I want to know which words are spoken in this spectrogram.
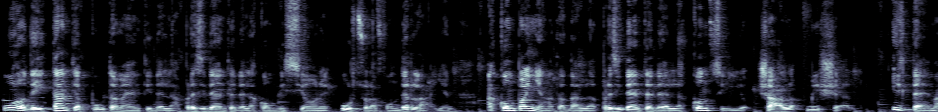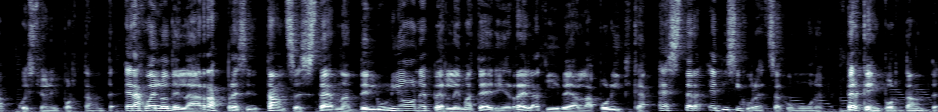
Uno dei tanti appuntamenti della presidente della Commissione Ursula von der Leyen, accompagnata dal presidente del Consiglio Charles Michel. Il tema, questione importante, era quello della rappresentanza esterna dell'Unione per le materie relative alla politica estera e di sicurezza comune. Perché è importante?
